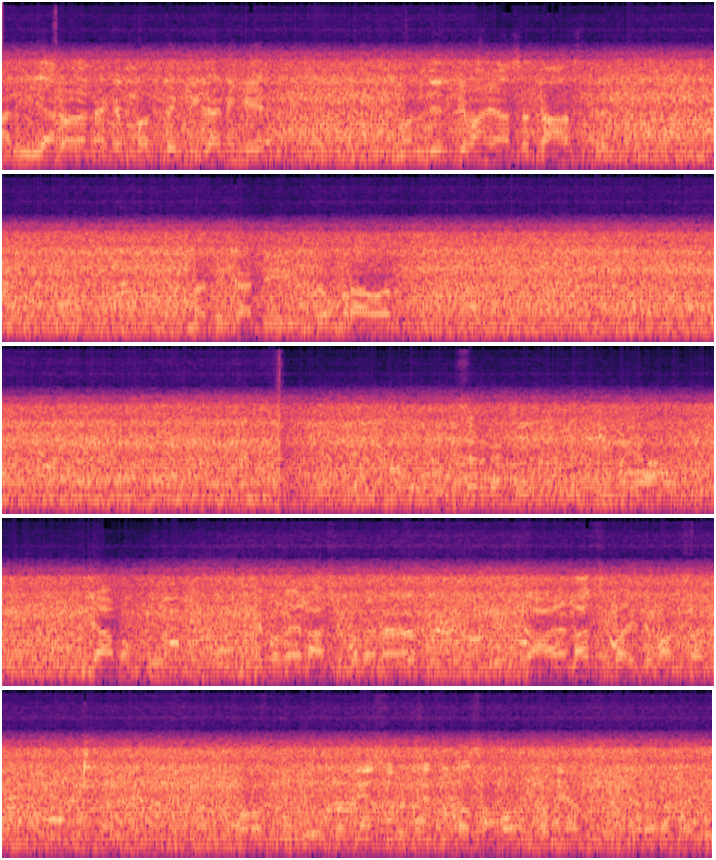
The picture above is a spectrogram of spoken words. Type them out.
आणि या कळलं नाही की प्रत्येक ठिकाणी हे मंदिर किंवा हे असं का असते? नदीकाठी डोंगरावर. निसर्गाची किमया या मग हे बघायला असे बघायला जायलाच पाहिजे माणसाने. परंतु नदी सुरक्षितता सांभाळून पण ह्या गोष्टी करायला पाहिजे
